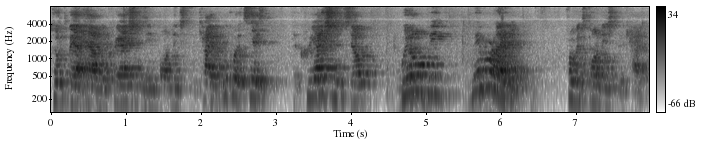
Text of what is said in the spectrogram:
talked about how the creation is in bondage to decay. But look what it says the creation itself will be liberated from its bondage to decay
